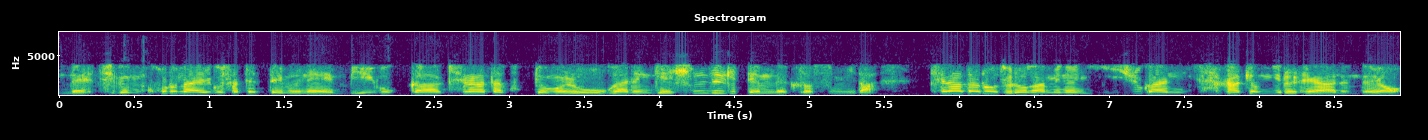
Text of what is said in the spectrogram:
네, 지금 코로나19 사태 때문에 미국과 캐나다 국경을 오가는 게 힘들기 때문에 그렇습니다. 캐나다로 들어가면은 2주간 자가 격리를 해야 하는데요.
